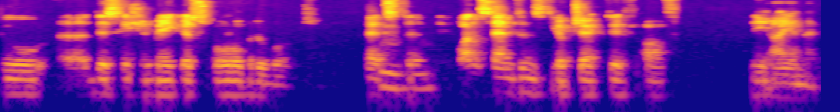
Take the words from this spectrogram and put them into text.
to uh, decision makers all over the world. That's mm -hmm. the mm-hmm. one sentence, the objective of the IMM.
